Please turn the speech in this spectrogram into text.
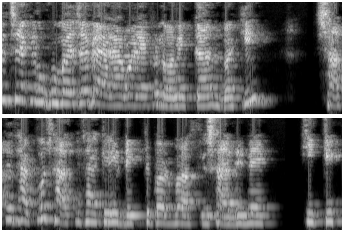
হচ্ছে এখন ঘুমায় যাবে, আর আমার এখন অনেক কাজ বাকি। সাথে থাকব সাথে থাকলে দেখতে পারব আজকে সারাদিনে কি কি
